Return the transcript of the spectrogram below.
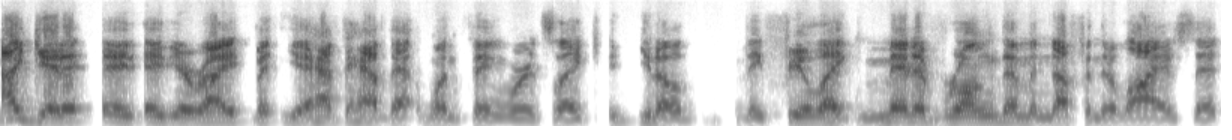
I get it, and, and you're right, but you have to have that one thing where it's like, you know, they feel like men have wronged them enough in their lives that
